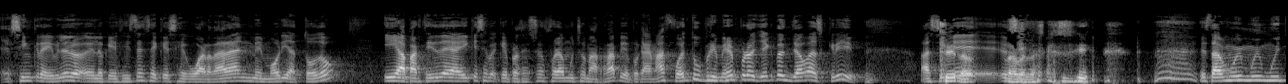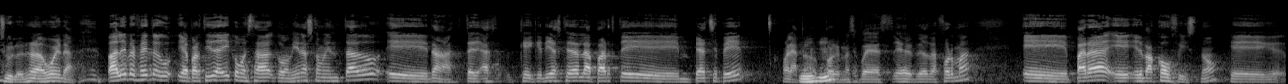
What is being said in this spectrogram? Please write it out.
es increíble lo, lo, que hiciste de que se guardara en memoria todo y a partir de ahí que, que, el proceso fuera mucho más rápido, porque además fue tu primer proyecto en JavaScript. Así que... La, verdad es que sí. está muy, muy, muy chulo. Enhorabuena. Vale, perfecto. Y a partir de ahí, como, está, como bien has comentado, eh, nada, que querías crear la parte en PHP, bueno, porque no se puede hacer de otra forma, eh, para eh, el back office, ¿no? Que,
